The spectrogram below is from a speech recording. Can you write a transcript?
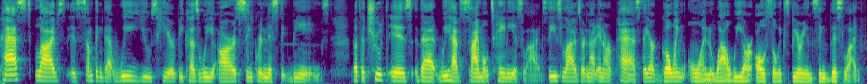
past lives is something that we use here because we are synchronistic beings. But the truth is that we have simultaneous lives. These lives are not in our past, they are going on while we are also experiencing this life.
